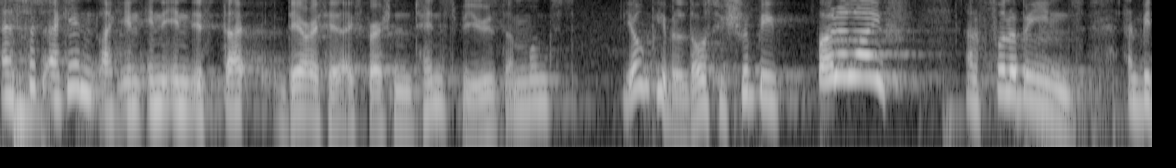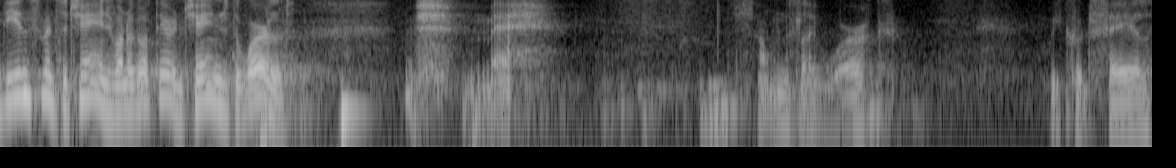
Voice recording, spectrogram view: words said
And such, again, like in, in, in this, that, dare I say that expression, tends to be used amongst young people, those who should be full of life and full of beans and be the instruments of change, want to go out there and change the world. Meh. Sounds like work. We could fail.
